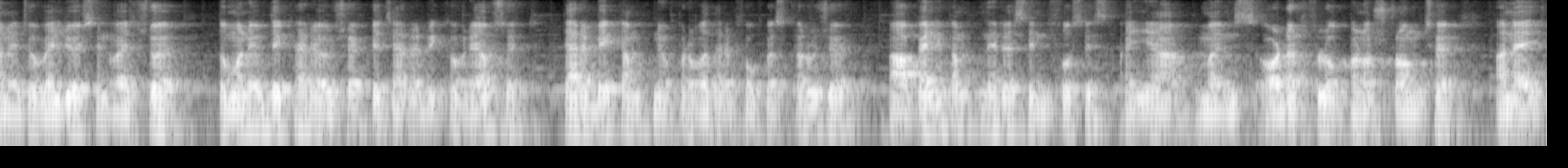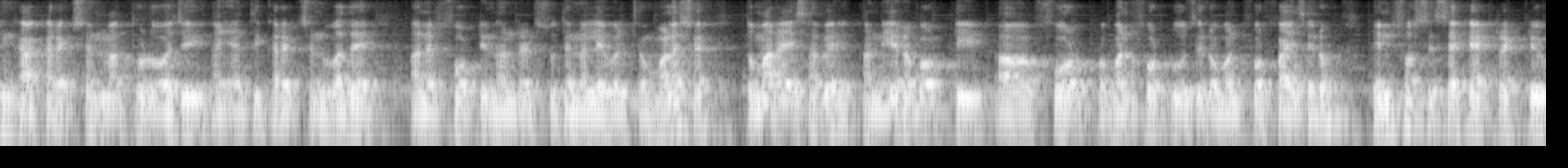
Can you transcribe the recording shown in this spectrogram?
અને જો વેલ્યુએશન વાઇઝ જોઈએ તો મને એવું દેખાઈ રહ્યું છે કે જ્યારે રિકવરી આવશે, ત્યારે બે કંપની ઉપર વધારે ફોકસ કરવું જોઈએ. પહેલી કંપની રહેશે ઇન્ફોસિસ અહીંયા મીન્સ ઓર્ડર ફ્લો ઘણો સ્ટ્રોંગ છે. અને આઈ થિંક આ કરેક્શનમાં થોડું હજી અહીંયાથી કરેક્શન વધે અને ફોર્ટીન હંડ્રેડ સુધીના લેવલ જો મળે છે, તો મારા હિસાબે near about T four one four two zero one four five zero Infosys એક એટ્રેક્ટિવ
